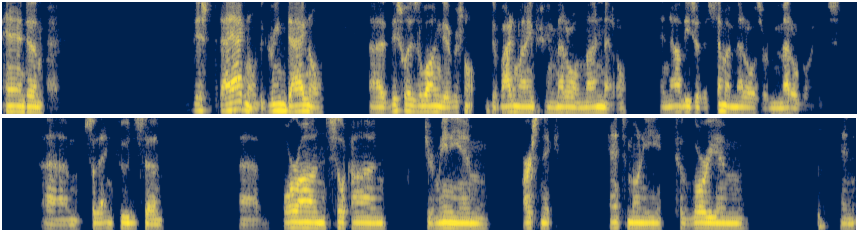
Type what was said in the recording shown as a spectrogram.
And um, this diagonal, the green diagonal, uh, this was along the original dividing line between metal and non-metal. And now these are the semi-metals or metalloids. Um, so that includes uh, uh, boron, silicon, germanium, arsenic, antimony, tellurium, and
